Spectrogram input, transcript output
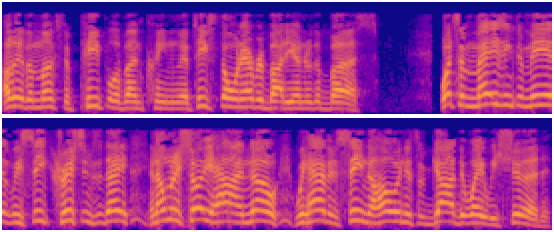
I live amongst the people of unclean lips. He's throwing everybody under the bus. What's amazing to me is we see Christians today, and I'm going to show you how I know we haven't seen the holiness of God the way we should.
